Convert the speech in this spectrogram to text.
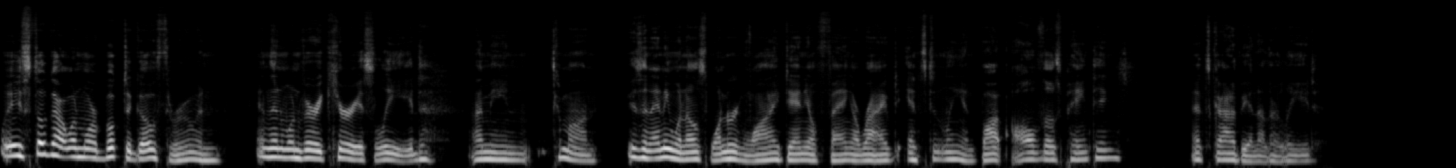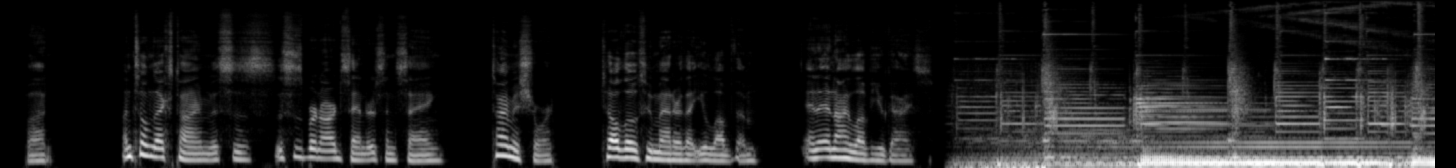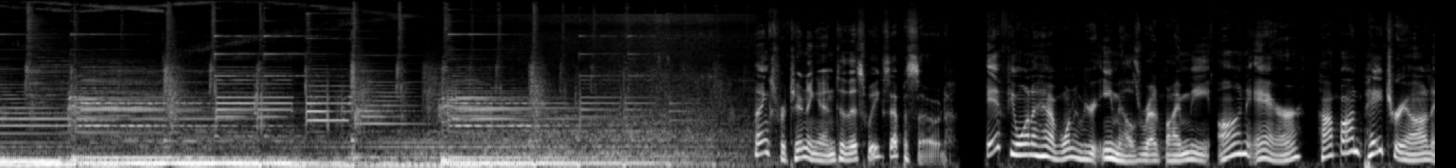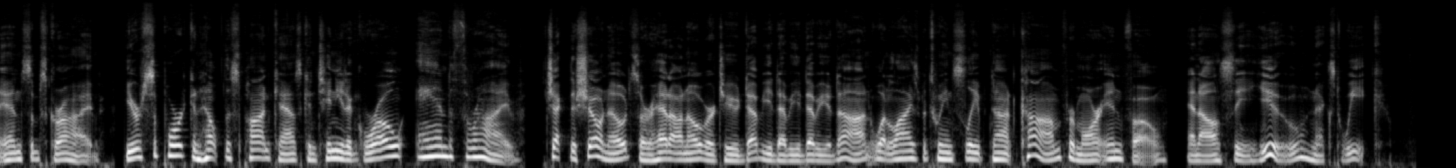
We still got one more book to go through, and, and then one very curious lead. I mean, come on. Isn't anyone else wondering why Daniel Fang arrived instantly and bought all those paintings? It's gotta be another lead. But until next time, this is this is Bernard Sanderson saying, time is short. Tell those who matter that you love them. And and I love you guys. Thanks for tuning in to this week's episode. If you want to have one of your emails read by me on air, hop on Patreon and subscribe. Your support can help this podcast continue to grow and thrive. Check the show notes or head on over to www.whatliesbetweensleep.com for more info. And I'll see you next week.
